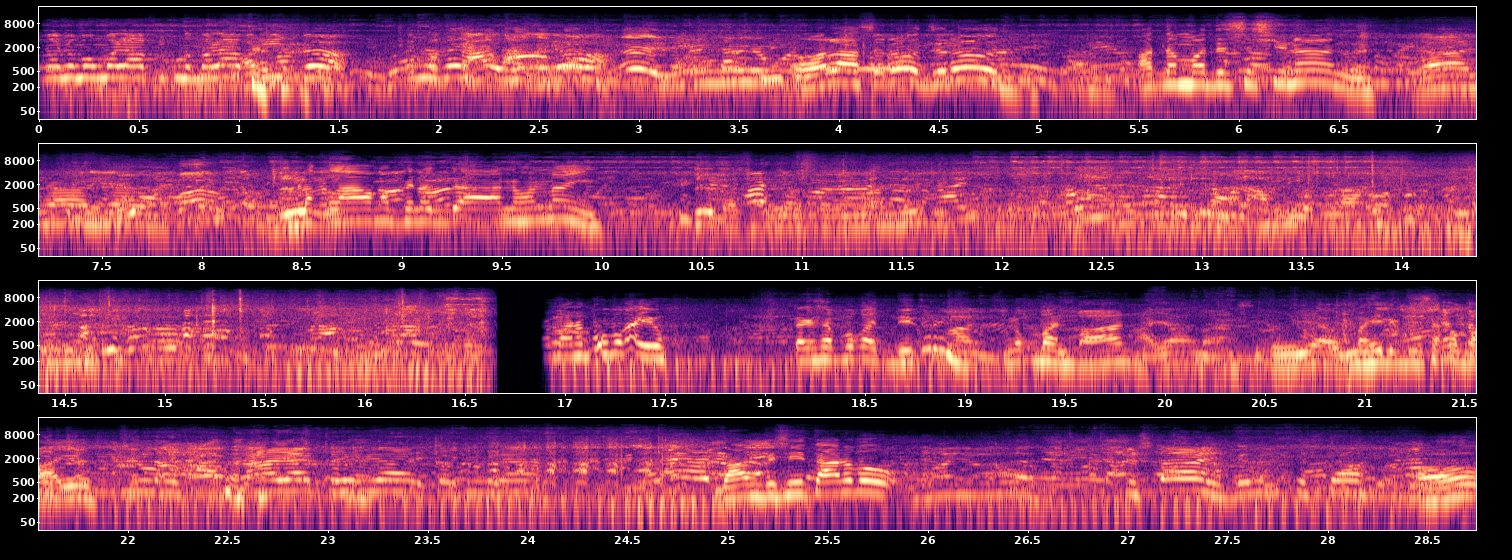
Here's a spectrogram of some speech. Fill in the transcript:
Ano mo malapit na malapit? Tao na kayo. Wala, sunod, sunod. At ang madesisyonan. Yan, yan, yan. Black lang ang pinag-aanuhan na eh. Ano po ba kayo? Taga sa Bukit, dito rin. Lukban. Ayan, si Kuya. Mahilig din sa kabayo. Kaya, kuya. Ikaw kuya. Dahil bisita ano po? Kustay. Ganun kustay. Oo.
